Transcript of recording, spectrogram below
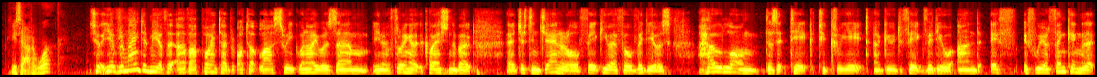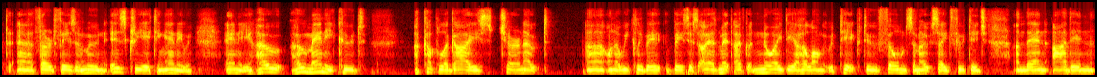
he's out of work. So you've reminded me of, the, of a point I brought up last week when I was, um, you know, throwing out the question about uh, just in general fake UFO videos. How long does it take to create a good fake video? And if if we are thinking that uh, third phase of Moon is creating any, any how how many could a couple of guys churn out uh, on a weekly ba- basis. I admit I've got no idea how long it would take to film some outside footage and then add in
